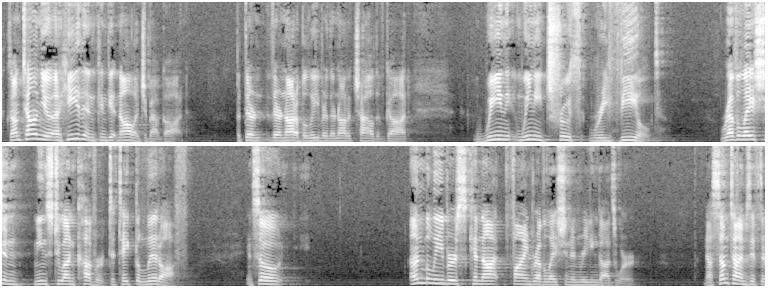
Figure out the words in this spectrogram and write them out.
Because I'm telling you, a heathen can get knowledge about God, but they're, they're not a believer, they're not a child of God. We, we need truth revealed. Revelation means to uncover, to take the lid off. And so, unbelievers cannot find revelation in reading God's word. Now, sometimes if they're,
